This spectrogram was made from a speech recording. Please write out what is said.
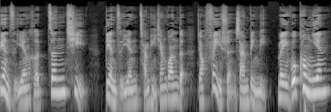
电子烟和蒸汽电子烟产品相关的叫肺损伤病例。美国控烟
